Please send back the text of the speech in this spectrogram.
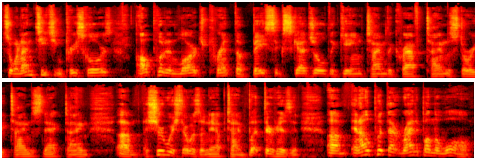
So when I'm teaching preschoolers, I'll put in large print the basic schedule, the game time, the craft time, the story time, the snack time. Um, sure wish there was a nap time, but there isn't. Um, and I'll put that right up on the wall.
